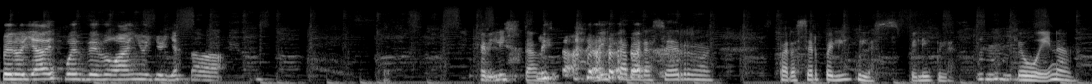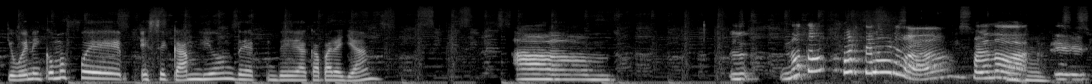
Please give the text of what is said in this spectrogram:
pero ya después de dos años yo ya estaba lista, lista, lista para hacer para hacer películas, películas. Uh -huh. Qué buena, qué buena. ¿Y cómo fue ese cambio de, de acá para allá? Um, no tan fuerte, la verdad, para nada. Uh -huh. eh,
